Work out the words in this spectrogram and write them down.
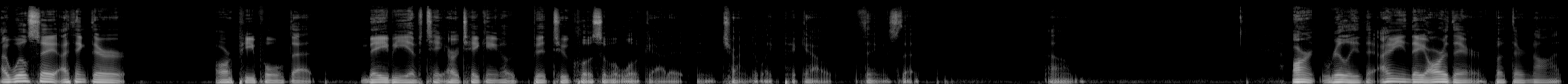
I will say, I think there are people that maybe have ta- are taking a bit too close of a look at it and trying to like pick out things that um, aren't really there. I mean, they are there, but they're not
